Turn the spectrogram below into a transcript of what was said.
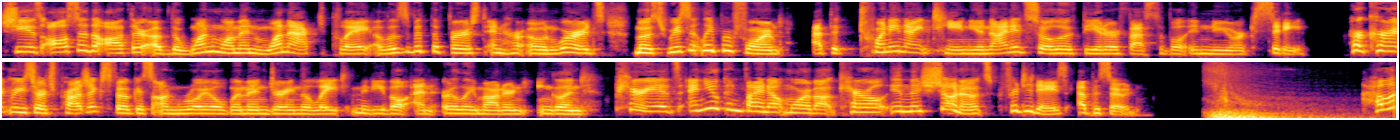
She is also the author of the one woman, one act play, Elizabeth I in her own words, most recently performed at the 2019 United Solo Theater Festival in New York City. Her current research projects focus on royal women during the late medieval and early modern England periods, and you can find out more about Carole in the show notes for today's episode. Hello,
